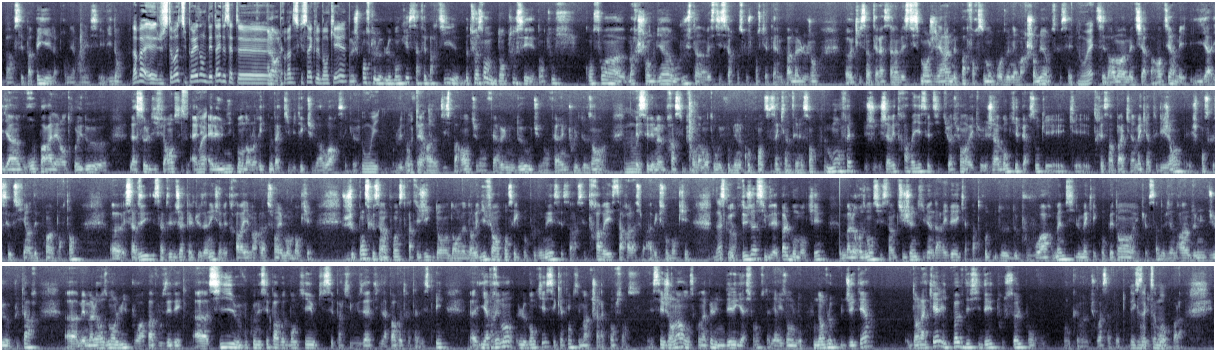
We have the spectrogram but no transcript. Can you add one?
Bah, on s'est pas payé la première année, c'est évident. Non, bah, euh, justement, tu peux aller dans le détail de cette euh, première discussion avec le banquier? Je pense que le, banquier, ça fait partie. Bah, de toute façon, dans tous ces, dans tous qu'on soit marchand de biens ou juste un investisseur, parce que je pense qu'il y a quand même pas mal de gens euh, qui s'intéressent à l'investissement en général, mais pas forcément pour devenir marchand de biens, parce que c'est c'est vraiment un métier à part entière, mais il y a, y a, un gros parallèle entre les deux. Euh, la seule différence, elle, elle est uniquement dans le rythme d'activité que tu vas avoir, c'est que oui. au lieu d'en faire 10 euh, par an, tu vas en faire une ou deux, ou tu vas en faire une tous les deux ans. Et c'est les mêmes principes fondamentaux, il faut bien le comprendre, c'est ça qui est intéressant. Moi, en fait, j'avais travaillé cette situation avec. J'ai un banquier perso qui est, qui est, très sympa, qui est un mec intelligent, et je pense que c'est aussi un des points importants. et ça faisait, ça faisait déjà quelques années que j'avais travaillé ma relation avec mon banquier. Je pense que c'est un point stratégique dans, dans, les différents conseils qu'on peut donner, c'est ça, c'est travailler sa relation avec son banquier. Parce que déjà, si vous n'avez pas le bon banquier, malheureusement, si c'est un petit jeune qui vient d'arriver et qui n'a pas trop de, pouvoir, même si le mec est compétent et que ça deviendra un demi-dieu plus tard, euh, mais malheureusement, lui, ne pourra pas vous aider. Euh, si vous connaissez pas votre banquier ou qui ne sait pas qui vous êtes, il n'a pas votre état d'esprit, euh, il y a vraiment, le banquier, c'est quelqu'un qui marche à la confiance. Et ces gens-là ont ce qu'on appelle une délégation, c'est-à-dire ils ont une, une enveloppe budgétaire dans laquelle ils peuvent décider tout seuls pour vous. Donc, euh, tu vois, ça peut être. Exactement. voilà.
